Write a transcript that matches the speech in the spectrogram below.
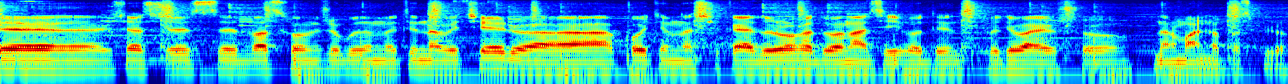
Е, зараз через 20 хвилин вже будемо йти на вечерю, а потім нас чекає дорога 12 годин. Сподіваюся, що нормально посплю.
